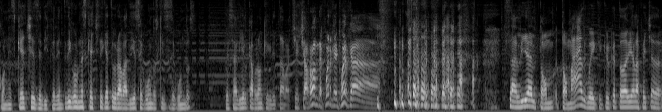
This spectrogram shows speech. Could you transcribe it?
con sketches de diferentes. Digo, un sketch que duraba 10 segundos, 15 segundos. Que salía el cabrón que gritaba, chicharrón de puerca y puerca. salía el Tomás, güey, que creo que todavía la fecha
